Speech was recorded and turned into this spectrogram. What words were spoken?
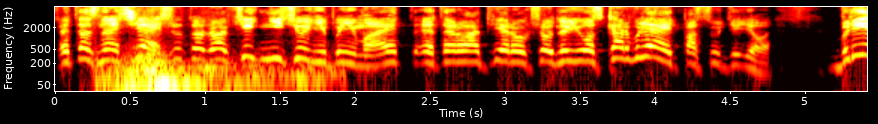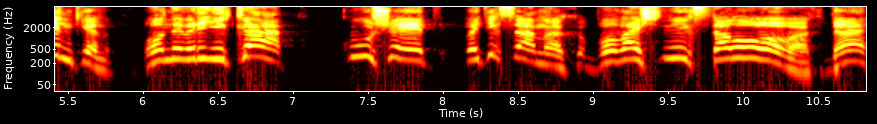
это означает, что он вообще ничего не понимает. Это, во-первых, что он его оскорбляет, по сути дела. Блинкен, он наверняка кушает в этих самых в овощных столовых, да,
